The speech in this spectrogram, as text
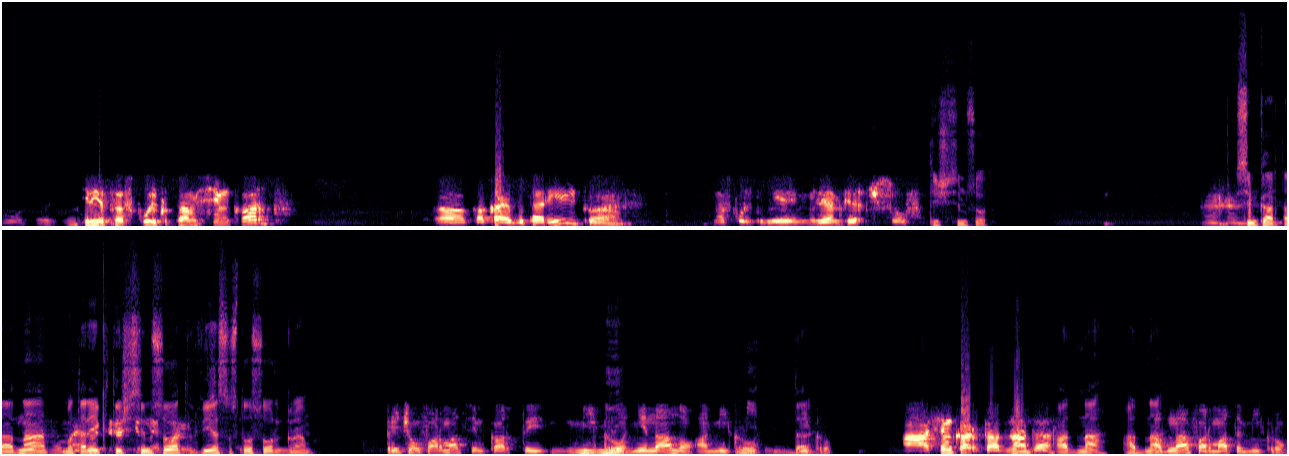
Вот. Интересно, сколько там сим-карт, а, какая батарейка, на сколько ми- миллиампер часов. 1700. Мгм. Сим-карта одна, Ну, батарейка наверное, 1700, оперативная вес 140 грамм. Причем формат сим-карты микро, Ми- не нано, а микро. Ми- да. Микро. А сим-карта одна, да? Одна, одна. Одна формата микро.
